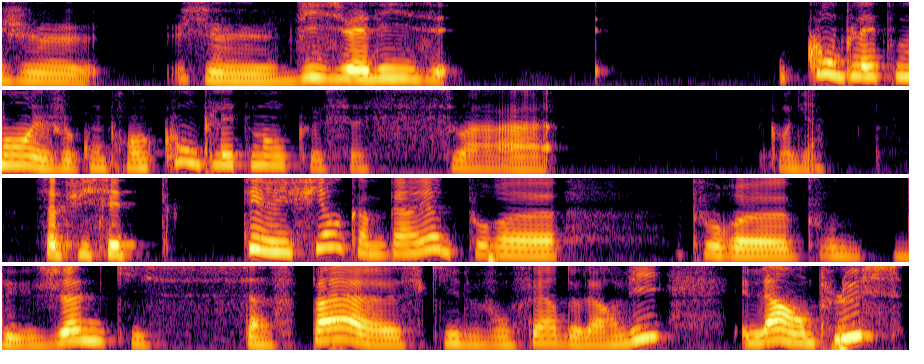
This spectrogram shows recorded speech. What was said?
je, visualise complètement et je comprends complètement que ça soit. Comment dire Ça puisse être terrifiant comme période pour, pour, pour des jeunes qui savent pas ce qu'ils vont faire de leur vie. Et là, en plus,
